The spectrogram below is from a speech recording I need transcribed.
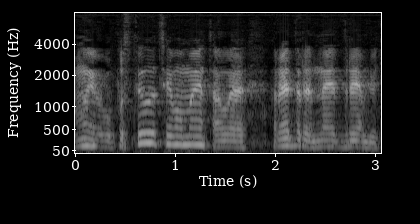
ми опустили цей момент, але рейдери не дремлють.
